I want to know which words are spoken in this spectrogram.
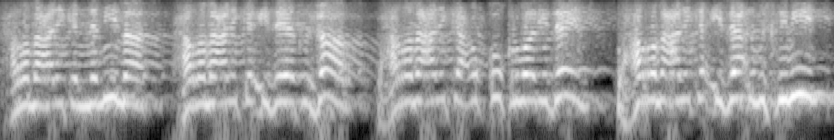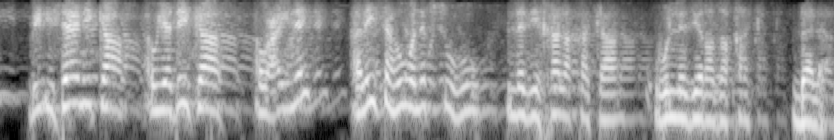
حرم عليك النميمة؟ حرم عليك إذاية الجار؟ وحرم عليك عقوق الوالدين؟ وحرم عليك إذاء المسلمين؟ بلسانك أو يديك أو عينيك؟ أليس هو نفسه الذي خلقك والذي رزقك؟ بلى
